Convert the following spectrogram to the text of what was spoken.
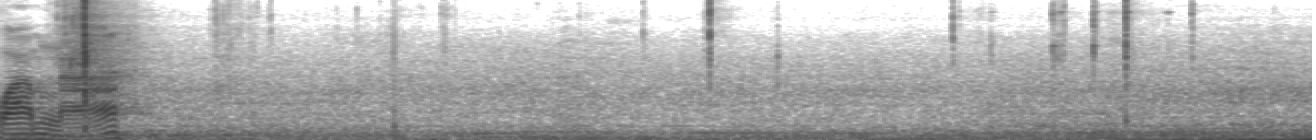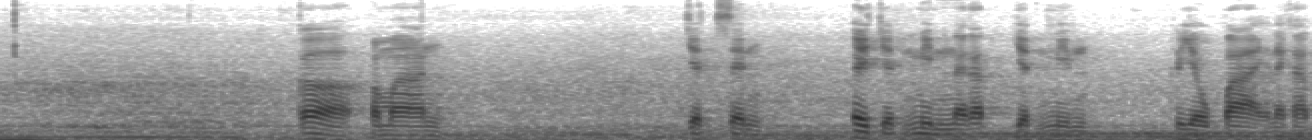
ความหนา ก็ประมาณ7เซนเอ้ย7มิลนะครับ7มิลเรียวปลายนะครับ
